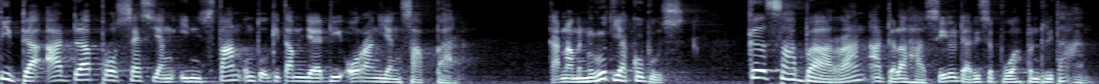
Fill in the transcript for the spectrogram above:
Tidak ada proses yang instan untuk kita menjadi orang yang sabar. Karena menurut Yakobus, kesabaran adalah hasil dari sebuah penderitaan.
